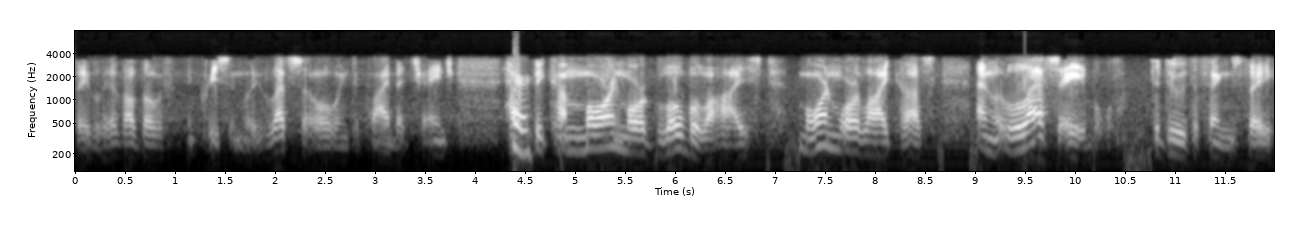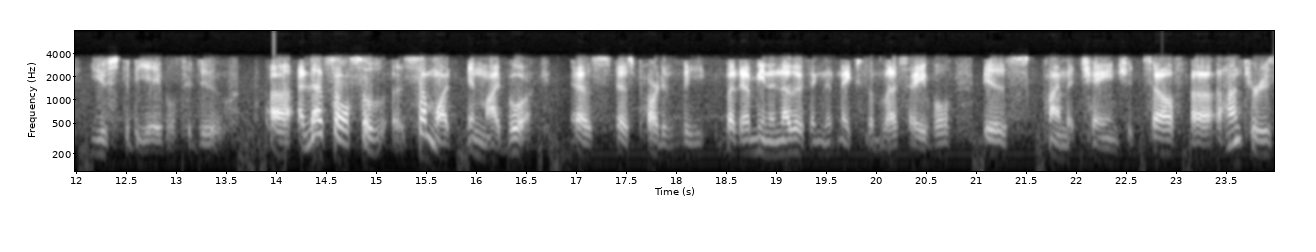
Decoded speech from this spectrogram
they live, although increasingly less so owing to climate change, have sure. become more and more globalized, more and more like us, and less able to do the things they used to be able to do. Uh, and that's also somewhat in my book as as part of the. But I mean, another thing that makes them less able is climate change itself. Uh, hunters,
